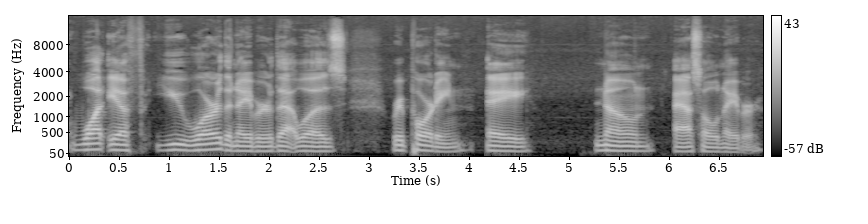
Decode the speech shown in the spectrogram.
what if you were the neighbor that was reporting a known asshole neighbor?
